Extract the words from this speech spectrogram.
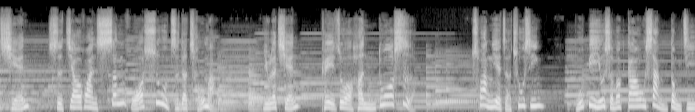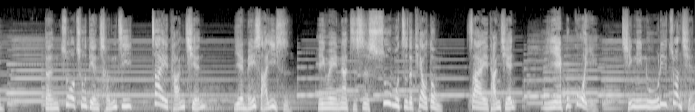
钱是交换生活素质的筹码，有了钱。可以做很多事。创业者初心不必有什么高尚动机，等做出点成绩再谈钱，也没啥意思，因为那只是数目字的跳动，再谈钱也不过瘾。请你努力赚钱，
